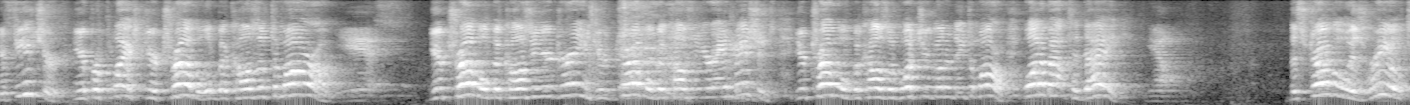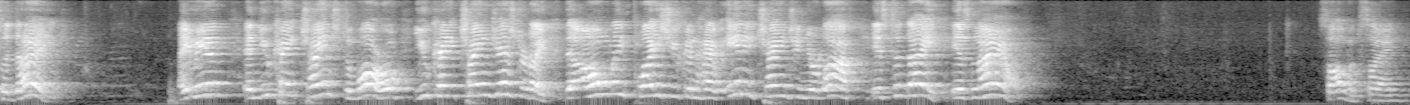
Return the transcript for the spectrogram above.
Your future, you're perplexed, you're troubled because of tomorrow. Yes. You're troubled because of your dreams. You're troubled because of your ambitions. You're troubled because of what you're going to do tomorrow. What about today? Yeah. The struggle is real today. Amen? And you can't change tomorrow. You can't change yesterday. The only place you can have any change in your life is today, is now. Solomon's saying,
